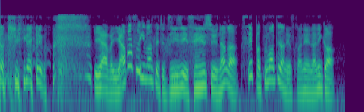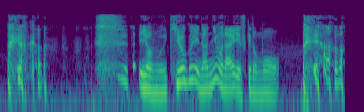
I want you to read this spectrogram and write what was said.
ゃあ、君がやればいや、やばすぎますね、ちょ、GG。先週、なんか、切羽詰まってたんですかね、何か。なんかいや、もう、記憶に何にもないですけども、やば。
